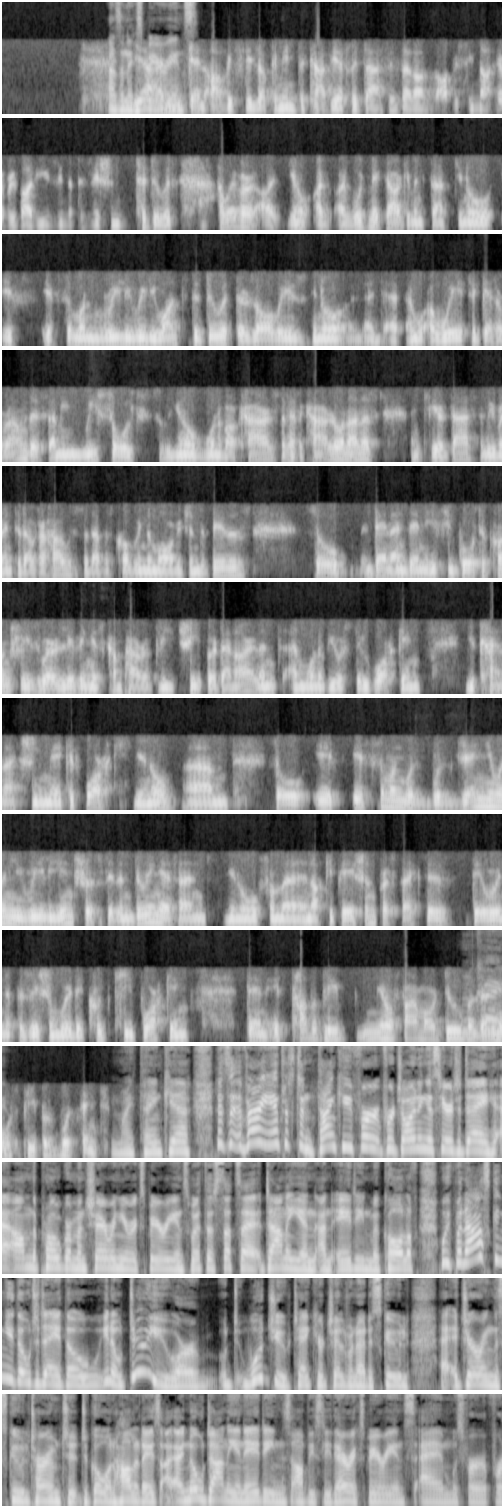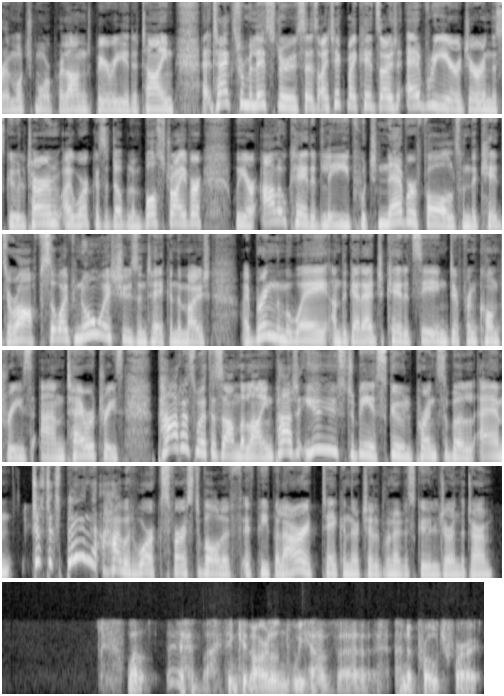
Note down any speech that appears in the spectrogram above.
as an experience. Yeah, and again, obviously, look, I mean, the caveat with that is that obviously not everybody is in a position to do it. However, I, you know, I, I would make the argument that you know, if if someone really, really wanted to do it, there's always, you know, a, a, a way to get around it. I mean, we sold, you know, one of our cars that had a car loan on it and cleared that, and we rented out our house, so that was covering the mortgage and the bills. So then, and then if you go to countries where living is comparably cheaper than Ireland and one of you are still working, you can actually make it work, you know. Um, so if if someone was, was genuinely really interested in doing it and, you know, from a, an occupation perspective, they were in a position where they could keep working, then it's probably you know far more doable okay. than most people would think. You might think, yeah. It's very interesting. Thank you for, for joining us here today uh, on the program and sharing your experience with us. That's uh, Danny and, and Aideen McAuliffe. We've been asking you though today, though, you know, do you or would you take your children out of school uh, during the school term to, to go on holidays? I, I know Danny and Aideen's obviously their experience um, was for for a much more prolonged period of time. A text from a listener who says, "I take my kids out every year during the school term. I work as a Dublin bus driver." We are allocated leave, which never falls when the kids are off. So I've no issues in taking them out. I bring them away and they get educated seeing different countries and territories. Pat is with us on the line. Pat, you used to be a school principal. Um, just explain how it works, first of all, if, if people are taking their children out of school during the term. Well, I think in Ireland we have uh, an approach where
